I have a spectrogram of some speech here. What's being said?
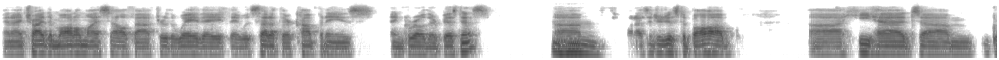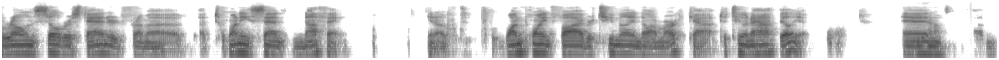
And I tried to model myself after the way they they would set up their companies and grow their business. Um, Mhm. when I was introduced to Bob, uh, he had um, grown Silver Standard from a, a 20 cent nothing, you know, 1.5 or $2 million market cap to two and a half billion. And, um,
